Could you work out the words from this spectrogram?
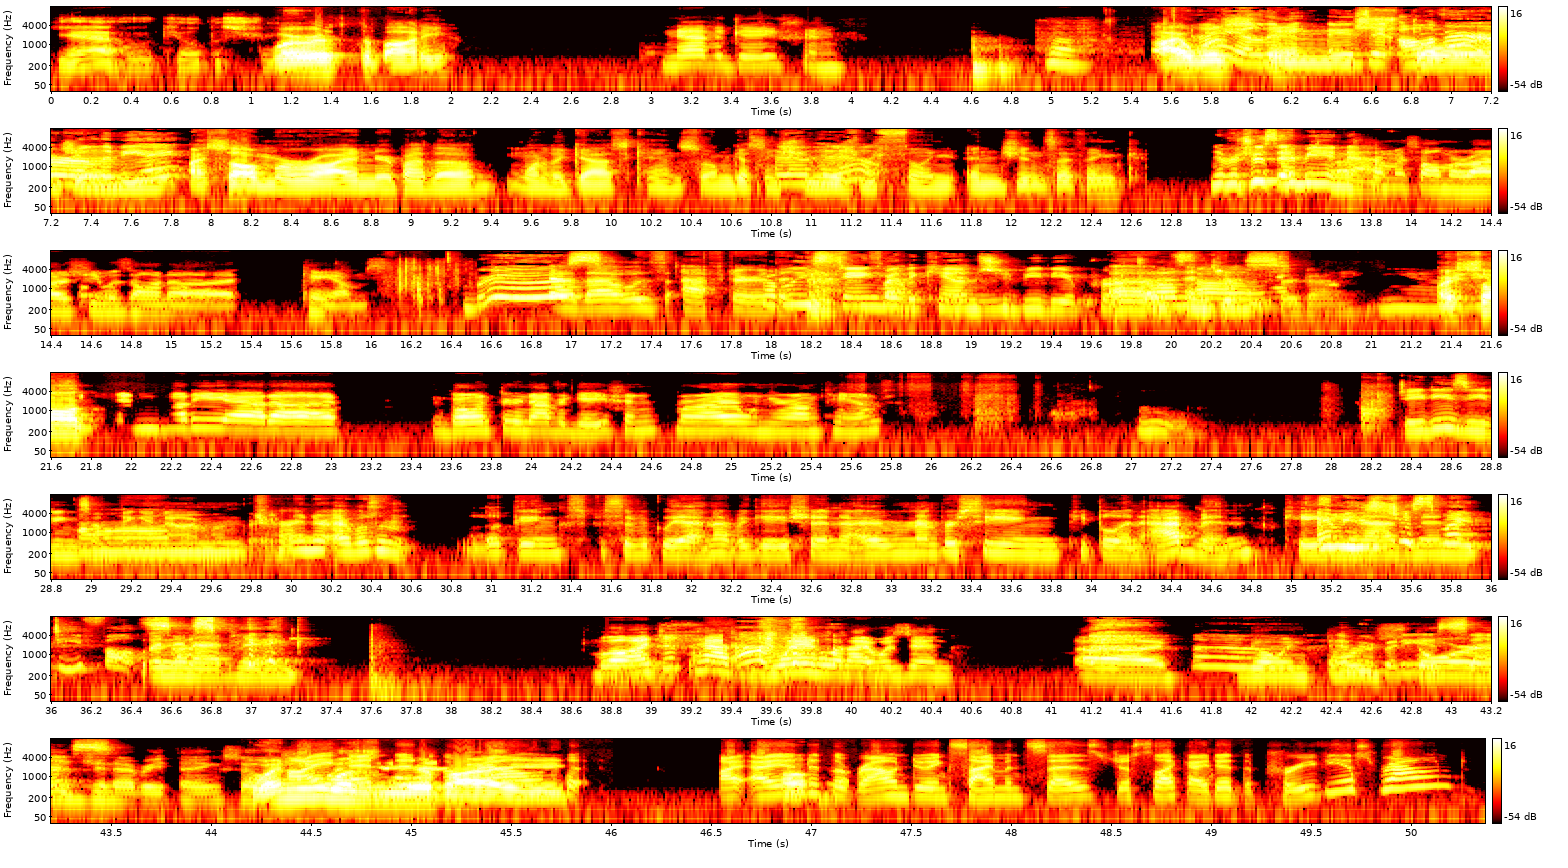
Yeah, who killed the streamer? Where is the body? Navigation. I was Olivia- in is it Oliver or storage and I saw Mariah nearby the one of the gas cans, so I'm guessing Hello, she was hello. refilling engines. I think. Never trust Emmy and Last time I saw Mariah, she was on uh cams. Bruce! Yeah, that was after. Probably Jason staying by the cams should be the approach uh, once the engines. tests are done. Yeah. I saw. Anybody at uh going through navigation, Mariah, when you're on cams? Ooh. JD's eating something and now I'm Um, hungry. Trying to, I wasn't looking specifically at navigation. I remember seeing people in admin. Katie Emmy's in admin. just my default Gwen in admin. Well, I just passed Gwen when I was in uh Ah, going through everybody storage sus. and everything. So When I he was nearby. The round, I, I Oh. ended the round doing Simon Says just like I did the previous round.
